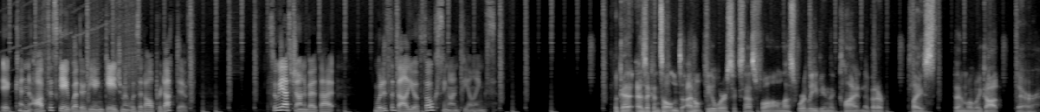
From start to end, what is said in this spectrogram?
it can obfuscate whether the engagement was at all productive. So we asked John about that. What is the value of focusing on feelings? Look, as a consultant, I don't feel we're successful unless we're leaving the client in a better place than when we got there.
